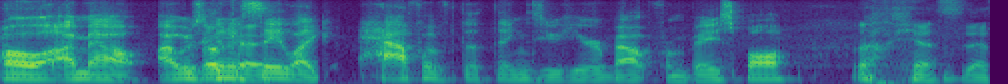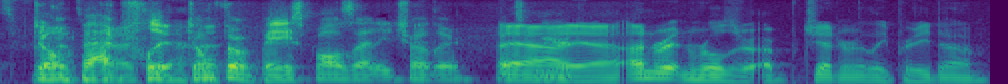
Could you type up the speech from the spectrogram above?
Oh, I'm out. I was gonna Okay. say like half of the things you hear about from baseball Oh, yes, that's Don't that's a backflip. yeah. Don't throw baseballs at each other. That's yeah, weird. yeah. Unwritten rules are, are generally pretty dumb.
